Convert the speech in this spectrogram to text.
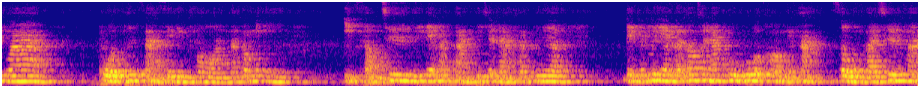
อว่าพวงพฤกษาสิรินทรแล้วก็มีอีกสองชื่อที่ได้รับการพิจารณาคัดเลือกเด็กนักเรียนและก็คณะครูผู้ปกครองเนี่ยค่ะส่งรายชื่อมา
